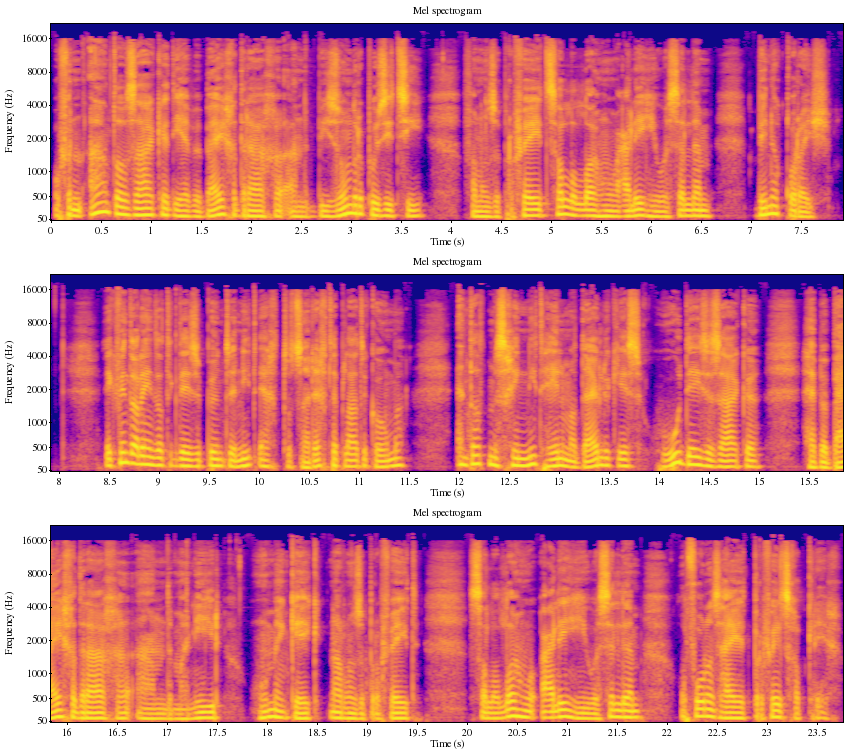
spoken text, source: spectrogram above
over een aantal zaken die hebben bijgedragen aan de bijzondere positie van onze profeet, sallallahu alayhi wasallam, binnen Quraysh. Ik vind alleen dat ik deze punten niet echt tot zijn recht heb laten komen en dat misschien niet helemaal duidelijk is hoe deze zaken hebben bijgedragen aan de manier hoe men keek naar onze profeet sallallahu alayhi wasallam alvorens hij het profeetschap kreeg.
